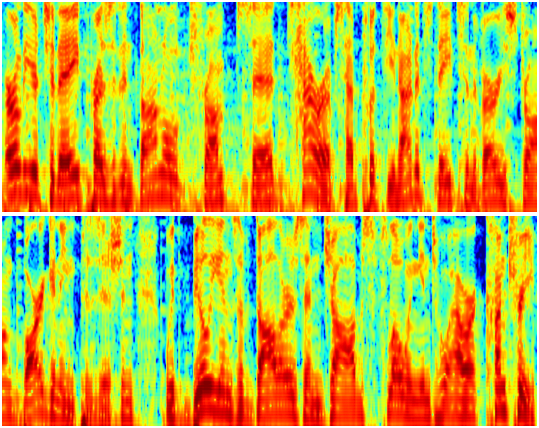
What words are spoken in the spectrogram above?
Earlier today, President Donald Trump said tariffs have put the United States in a very strong bargaining position with billions of dollars and jobs flowing into our country.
